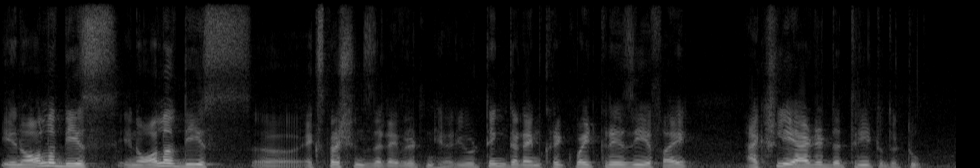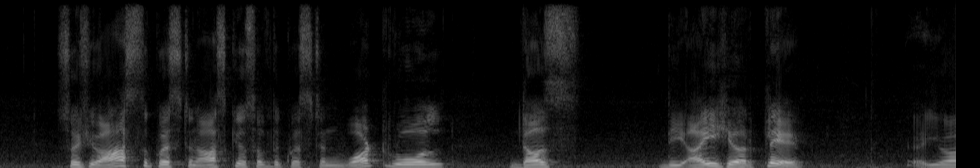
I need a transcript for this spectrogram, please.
in all of these in all of these uh, expressions that I have written here you would think that I am quite crazy if I actually added the 3 to the 2. So, if you ask the question ask yourself the question what role does the i here play uh, your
